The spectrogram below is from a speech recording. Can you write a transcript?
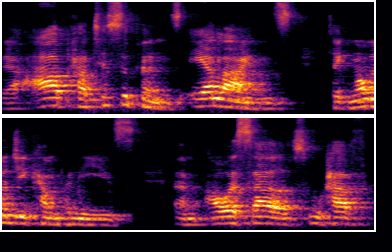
There are participants, airlines, technology companies, um, ourselves who have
